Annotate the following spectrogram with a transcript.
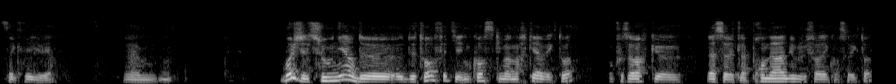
Sacré hiver. Euh, moi, j'ai le souvenir de, de toi. En fait, il y a une course qui m'a marqué avec toi. Il faut savoir que là, ça va être la première année où je vais faire des courses avec toi.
